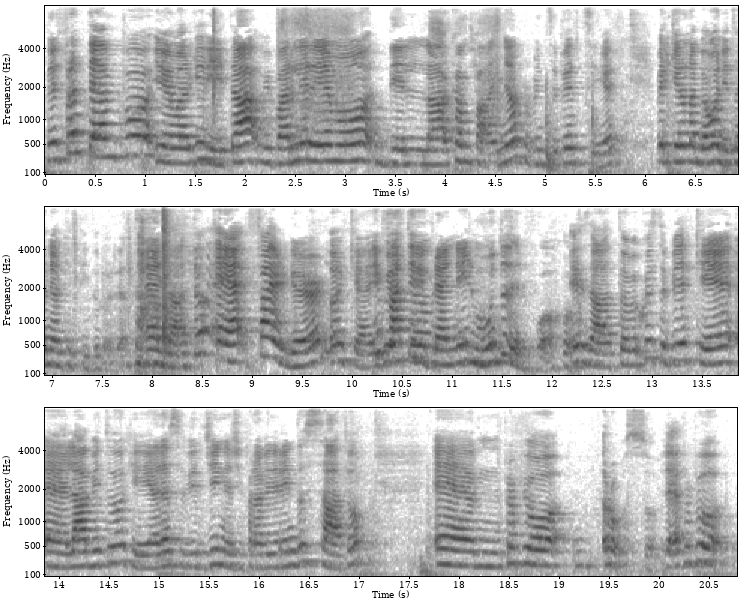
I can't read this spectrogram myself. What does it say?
Nel frattempo io e Margherita vi parleremo della campagna proprio in sé per sé, perché non abbiamo detto neanche il titolo in realtà. Esatto, è Fire Girl. Ok, Infatti questo- riprende il mood del fuoco. Esatto, questo è perché eh, l'abito che adesso Virginia ci farà vedere indossato è mm, proprio rosso, cioè è proprio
